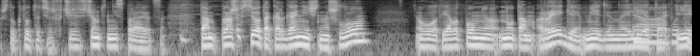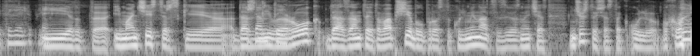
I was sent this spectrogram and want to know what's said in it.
что кто-то в чем-то не справится. Там, потому что все так органично шло. Вот, я вот помню, ну там регги, медленное Да, лето, вот и, это я люблю. и этот э, и манчестерский э, дождливый Зонты. рок, да, Занте, это вообще был просто кульминация Звездный час. Ничего, что я сейчас так Олю похвалила.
